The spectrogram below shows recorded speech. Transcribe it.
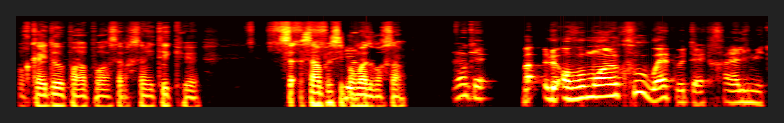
pour Kaido par rapport à sa personnalité que c'est impossible pour moi de voir ça. Ok. Bah, le envoie-moi un coup, ouais, peut-être, à la limite.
